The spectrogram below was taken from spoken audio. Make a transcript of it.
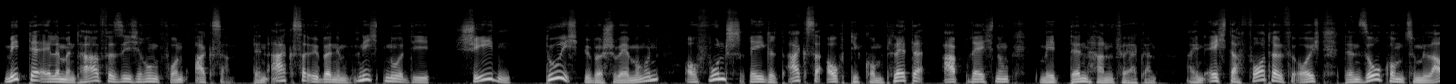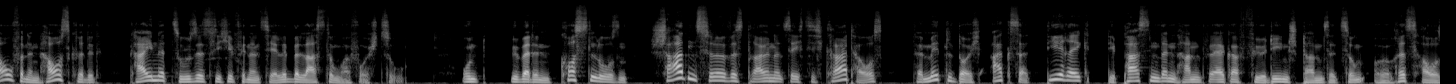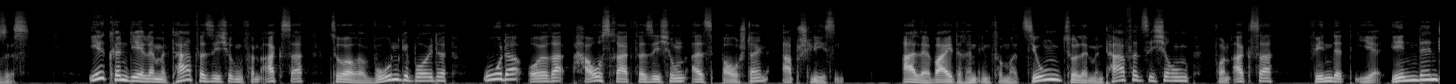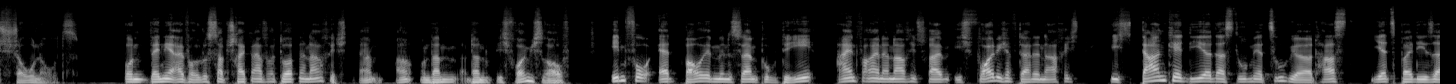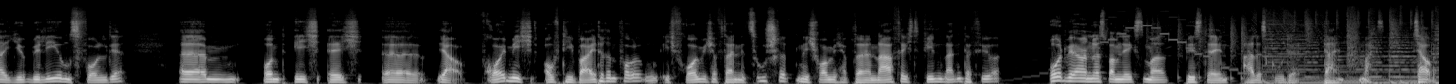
Mit der Elementarversicherung von AXA. Denn AXA übernimmt nicht nur die Schäden durch Überschwemmungen, auf Wunsch regelt AXA auch die komplette Abrechnung mit den Handwerkern. Ein echter Vorteil für euch, denn so kommt zum laufenden Hauskredit keine zusätzliche finanzielle Belastung auf euch zu. Und über den kostenlosen Schadenservice 360 Grad Haus vermittelt euch AXA direkt die passenden Handwerker für die Instandsetzung eures Hauses. Ihr könnt die Elementarversicherung von AXA zu eurem Wohngebäude oder eurer Hausratversicherung als Baustein abschließen. Alle weiteren Informationen zur Elementarversicherung von AXA findet ihr in den Show Notes. Und wenn ihr einfach Lust habt, schreibt einfach dort eine Nachricht. Ja? Und dann, dann, ich freue mich drauf. Info at bauherr Einfach eine Nachricht schreiben. Ich freue mich auf deine Nachricht. Ich danke dir, dass du mir zugehört hast, jetzt bei dieser Jubiläumsfolge. Ähm, und ich, ich äh, ja, freue mich auf die weiteren Folgen. Ich freue mich auf deine Zuschriften. Ich freue mich auf deine Nachricht. Vielen Dank dafür. Und wir hören uns beim nächsten Mal. Bis dahin, alles Gute. Dein Max. Ciao.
